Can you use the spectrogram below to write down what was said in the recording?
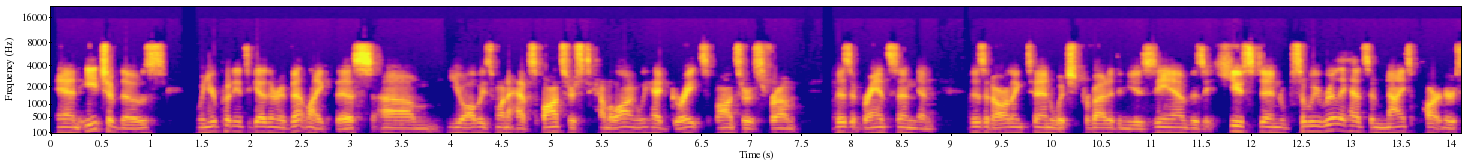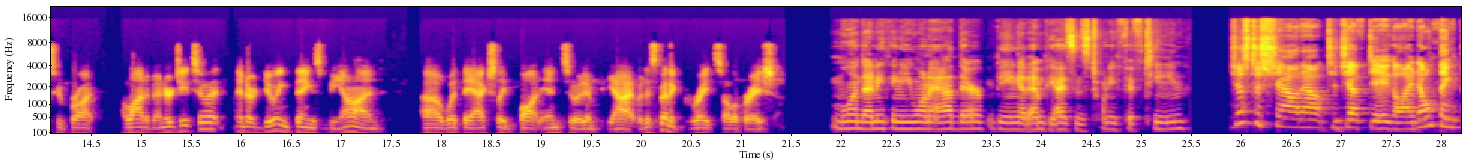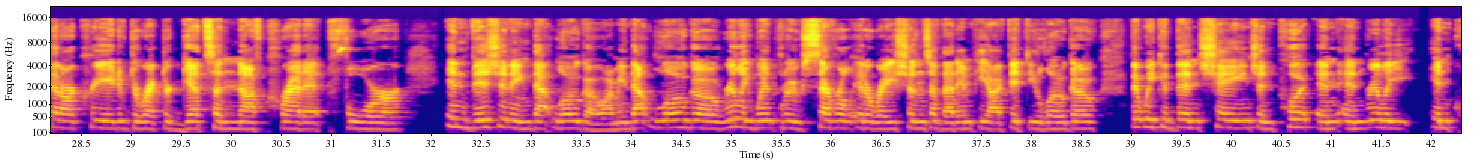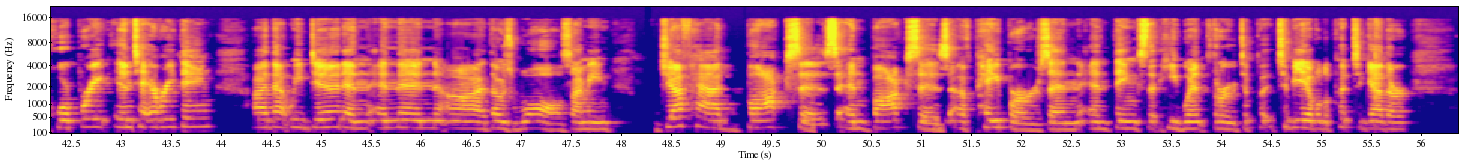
And each of those, when you're putting together an event like this, um, you always want to have sponsors to come along. We had great sponsors from Visit Branson and Visit Arlington, which provided the museum, Visit Houston. So we really had some nice partners who brought a lot of energy to it and are doing things beyond uh, what they actually bought into at MPI. But it's been a great celebration. Melinda, anything you want to add there, being at MPI since 2015? Just a shout out to Jeff Daigle. I don't think that our creative director gets enough credit for envisioning that logo. I mean, that logo really went through several iterations of that MPI 50 logo that we could then change and put and, and really incorporate into everything uh, that we did, and and then uh, those walls. I mean, Jeff had boxes and boxes of papers and and things that he went through to put to be able to put together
